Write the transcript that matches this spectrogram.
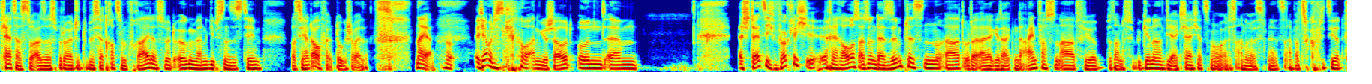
kletterst. So. Also das bedeutet, du bist ja trotzdem frei. Das wird irgendwann gibt es ein System, was sich halt auffällt, logischerweise. Naja, ja. ich habe mir das genau angeschaut und ähm, Es stellt sich wirklich äh, heraus, also in der simplesten Art oder eher gesagt in der einfachsten Art für besonders für Beginner, die erkläre ich jetzt nur, weil das andere ist mir jetzt einfach zu kompliziert.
